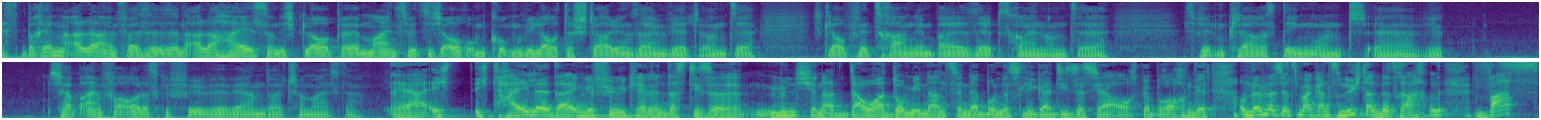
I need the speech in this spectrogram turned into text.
es brennen alle einfach, es sind alle heiß und ich glaube, äh, Mainz wird sich auch umgucken, wie laut das Stadion sein wird. Und äh, ich glaube, wir tragen den Ball selbst rein und äh, es wird ein klares Ding und äh, wir ich habe einfach auch das Gefühl, wir wären deutscher Meister. Ja, ich, ich teile dein Gefühl, Kevin, dass diese Münchener Dauerdominanz in der Bundesliga dieses Jahr auch gebrochen wird. Und wenn wir es jetzt mal ganz nüchtern betrachten, was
